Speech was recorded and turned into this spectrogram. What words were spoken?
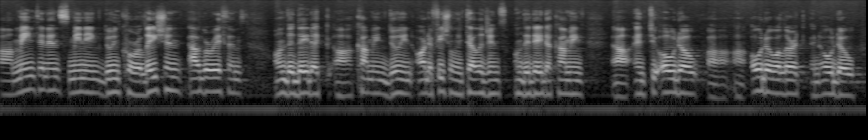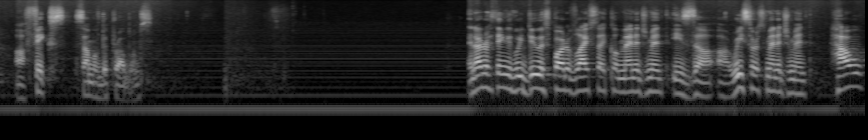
uh, maintenance, meaning doing correlation algorithms on the data coming, doing artificial intelligence on the data coming, and to auto, auto alert and auto fix some of the problems. Another thing we do as part of lifecycle management is uh, uh, resource management. How,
